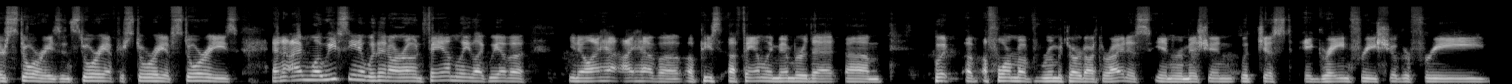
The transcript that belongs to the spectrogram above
there's stories and story after story of stories. And I'm well, we've seen it within our own family. Like we have a, you know, I have I have a, a piece a family member that um, put a, a, form of rheumatoid arthritis in remission with just a grain-free, sugar-free,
